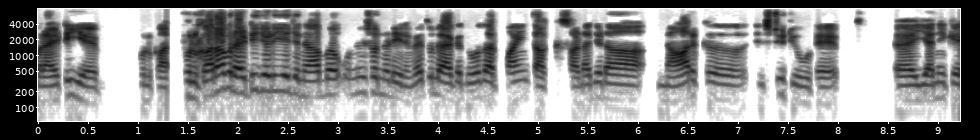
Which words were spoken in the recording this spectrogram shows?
ਵੈਰਾਈਟੀ ਹੈ। ਫੁਲਕਾਰਾ ਫੁਲਕਾਰਾ ਵੈਰਾਈਟੀ ਜਿਹੜੀ ਹੈ ਜਨਾਬ 1999 ਤੋਂ ਲੈ ਕੇ 2005 ਤੱਕ ਸਾਡਾ ਜਿਹੜਾ ਨਾਰਕ ਇੰਸਟੀਚਿਊਟ ਹੈ ਯਾਨੀ ਕਿ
